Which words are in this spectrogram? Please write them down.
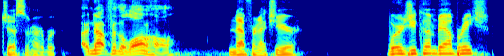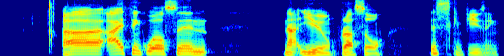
Justin Herbert. uh, not for the long haul. Not for next year. Where did you come down, Breech? Uh, I think Wilson, not you, Russell. This is confusing.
